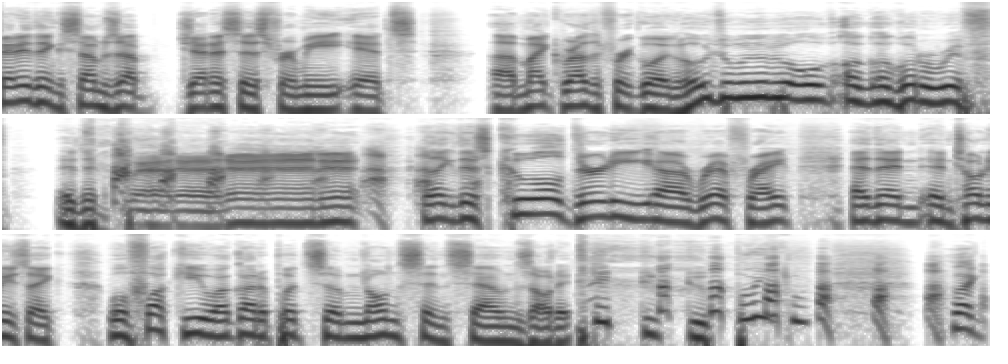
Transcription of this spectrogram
If anything sums up Genesis for me, it's uh, Mike Rutherford going, "Oh, I'll, go to riff," and then like this cool, dirty uh, riff, right? And then and Tony's like, "Well, fuck you. I got to put some nonsense sounds on it." Like,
